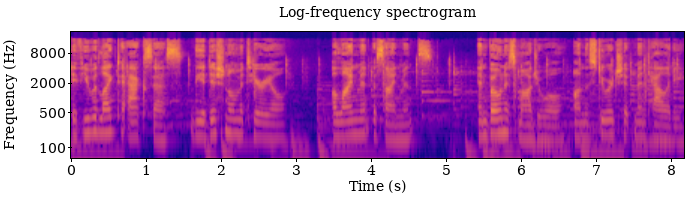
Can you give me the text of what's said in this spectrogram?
If you would like to access the additional material, alignment assignments, and bonus module on the stewardship mentality,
